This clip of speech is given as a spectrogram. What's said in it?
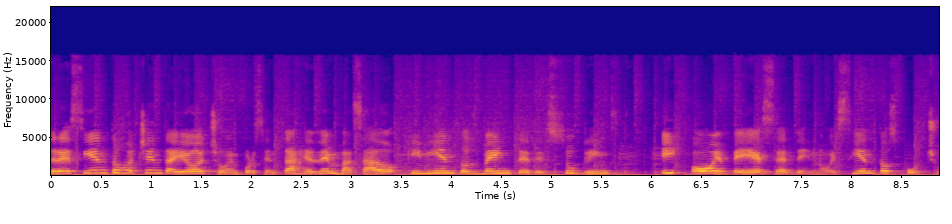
388 en porcentaje de envasado, 520 de sublinks y OEPS de 908.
